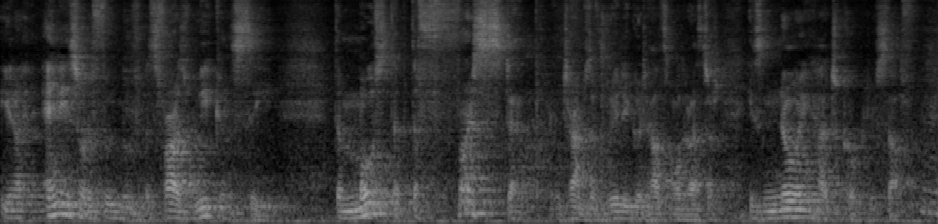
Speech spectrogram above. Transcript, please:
you know, any sort of food movement, as far as we can see, the most, the, first step in terms of really good health and all the rest of it is knowing how to cook yourself. Mm-hmm.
